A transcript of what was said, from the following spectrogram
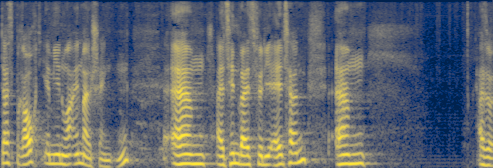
das braucht ihr mir nur einmal schenken, ähm, als Hinweis für die Eltern. Ähm, also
